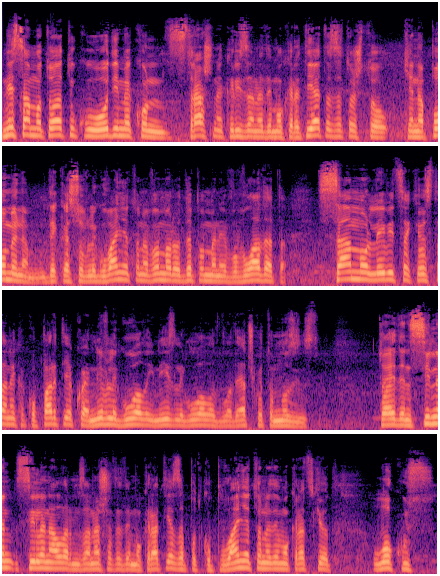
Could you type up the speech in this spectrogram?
не само тоа, туку одиме кон страшна криза на демократијата, затоа што ќе напоменам дека со влегувањето на ВМРО ДПМН во владата, само Левица ќе остане како партија која не влегувала и не излегувала од владеачкото мнозинство. Тоа е еден силен, силен аларм за нашата демократија, за подкопувањето на демократскиот локус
